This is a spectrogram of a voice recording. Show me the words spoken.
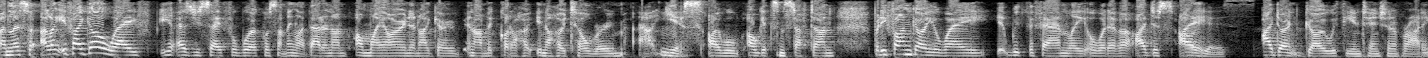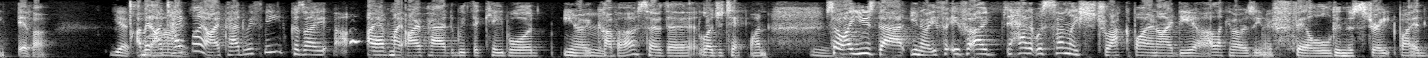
unless like if I go away, as you say, for work or something like that, and I'm on my own and I go and I've got a ho- in a hotel room, uh, mm. yes, I will. I'll get some stuff done. But if I'm going away with the family or whatever, I just oh, I yes. I don't go with the intention of writing ever. Yeah, I mean, right. I take my iPad with me because I I have my iPad with the keyboard you know, mm. cover, so the Logitech one. Mm. So I use that, you know, if, if I had it was suddenly struck by an idea, like if I was, you know, felled in the street by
